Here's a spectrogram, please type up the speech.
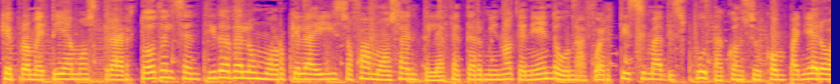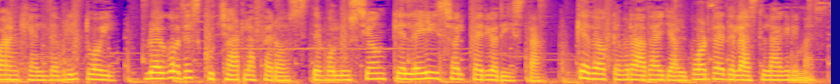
que prometía mostrar todo el sentido del humor que la hizo famosa en Telefe terminó teniendo una fuertísima disputa con su compañero Ángel de Brito y, luego de escuchar la feroz devolución que le hizo el periodista, quedó quebrada y al borde de las lágrimas,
